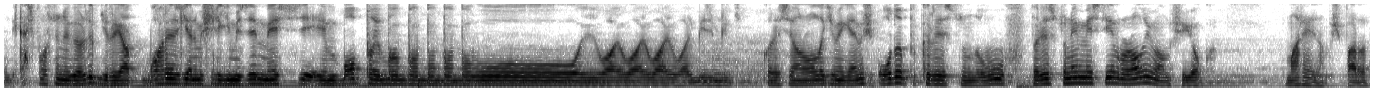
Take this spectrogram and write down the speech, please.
Birkaç pozisyonda gördük. Riyad Mahrez gelmiş ligimize. Messi, Mbappe. Oy, vay vay vay vay bizim lig. Cristiano Ronaldo kime gelmiş? O da Preston'da. Uf, Preston hem Messi hem Ronaldo'yu mu almış? Yok. Mahrez almış pardon.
